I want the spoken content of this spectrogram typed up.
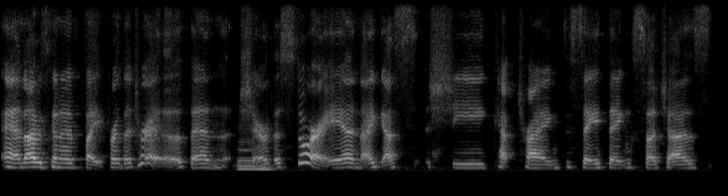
and I was going to fight for the truth and mm. share the story. And I guess she kept trying to say things such as,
